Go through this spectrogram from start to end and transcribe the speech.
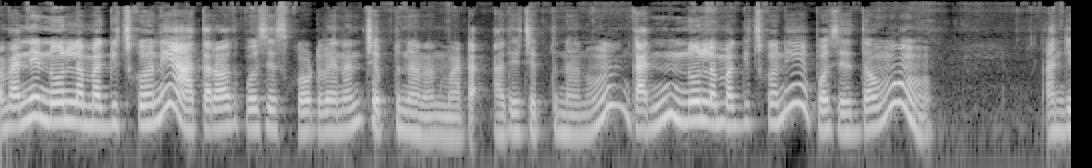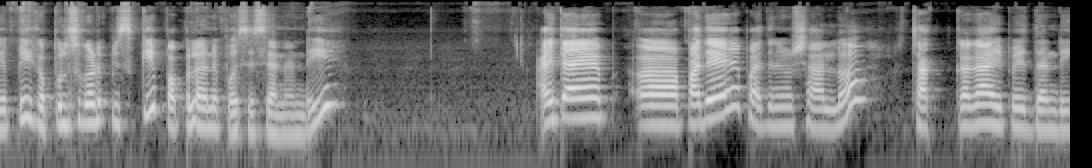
అవన్నీ నూనెలో మగ్గించుకొని ఆ తర్వాత పోసేసుకోవటమేనని చెప్తున్నాను అనమాట అదే చెప్తున్నాను. ఇంకా అన్ని నూనెలో మగ్గించుకొని పోసేద్దాము అని చెప్పి ఇక పులుసు కూడా పిసికి పప్పులోనే పోసేసానండి. అయితే పదే పది నిమిషాల్లో చక్కగా అయిపోయిద్దండి.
